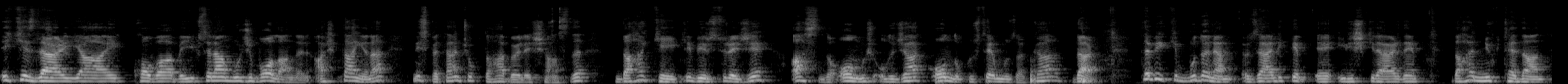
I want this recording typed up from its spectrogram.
ikizler, yay, kova ve yükselen burcu bu olanların aşktan yana nispeten çok daha böyle şanslı, daha keyifli bir süreci aslında olmuş olacak 19 Temmuz'a kadar. Tabii ki bu dönem özellikle e, ilişkilerde daha nüktedan,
